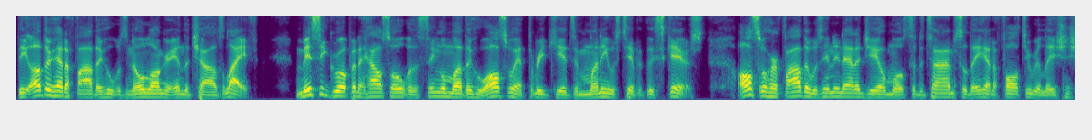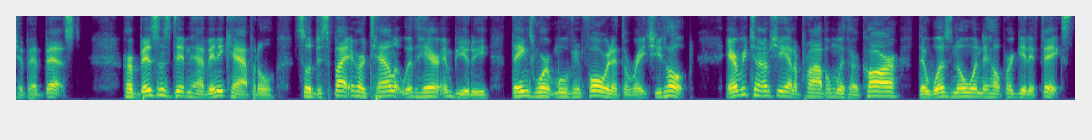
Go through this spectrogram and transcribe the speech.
The other had a father who was no longer in the child's life. Missy grew up in a household with a single mother who also had three kids, and money was typically scarce. Also, her father was in and out of jail most of the time, so they had a faulty relationship at best. Her business didn't have any capital, so despite her talent with hair and beauty, things weren't moving forward at the rate she'd hoped. Every time she had a problem with her car, there was no one to help her get it fixed.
